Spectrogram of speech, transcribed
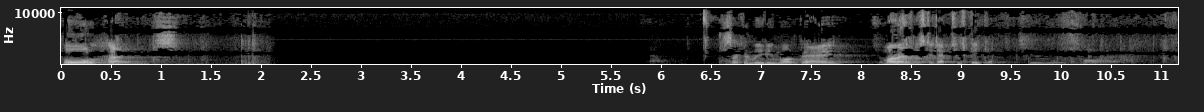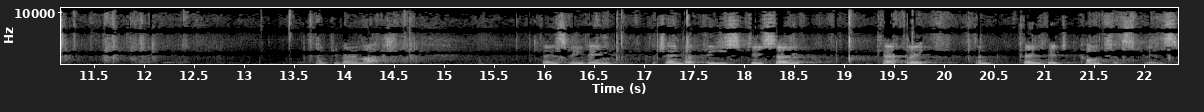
Paul Holmes. Second reading what day? Tomorrow, Mr Deputy Speaker. Tomorrow. Thank you very much. Those leaving the chamber, please do so carefully and COVID conscious, please.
